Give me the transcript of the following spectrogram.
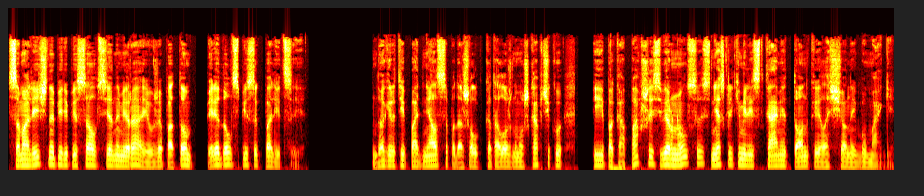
самолично переписал все номера и уже потом передал список полиции. Догерти поднялся, подошел к каталожному шкафчику и, покопавшись, вернулся с несколькими листками тонкой лощеной бумаги.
